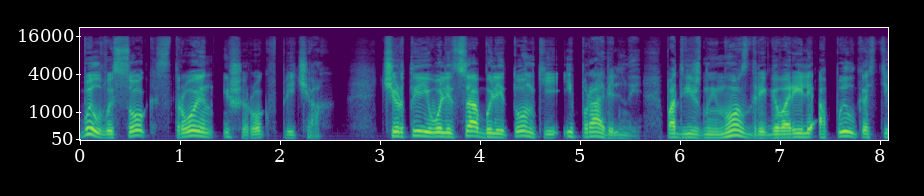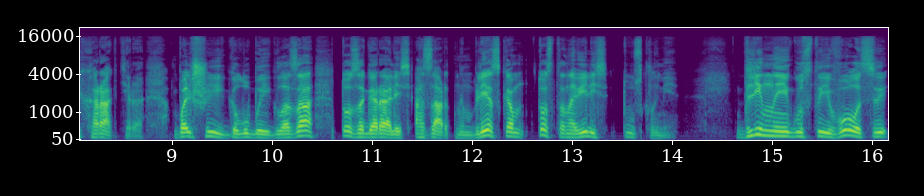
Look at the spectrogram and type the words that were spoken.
был высок, строен и широк в плечах. Черты его лица были тонкие и правильные, подвижные ноздри говорили о пылкости характера, большие голубые глаза то загорались азартным блеском, то становились тусклыми. Длинные густые волосы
